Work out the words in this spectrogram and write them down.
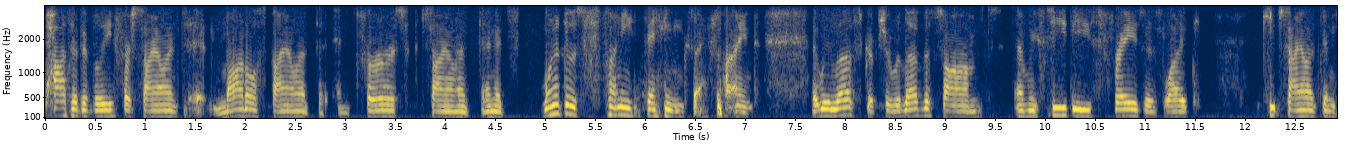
positively for silence, it models silence, it infers silence, and it's one of those funny things I find that we love Scripture, we love the Psalms, and we see these phrases like "keep silence" and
